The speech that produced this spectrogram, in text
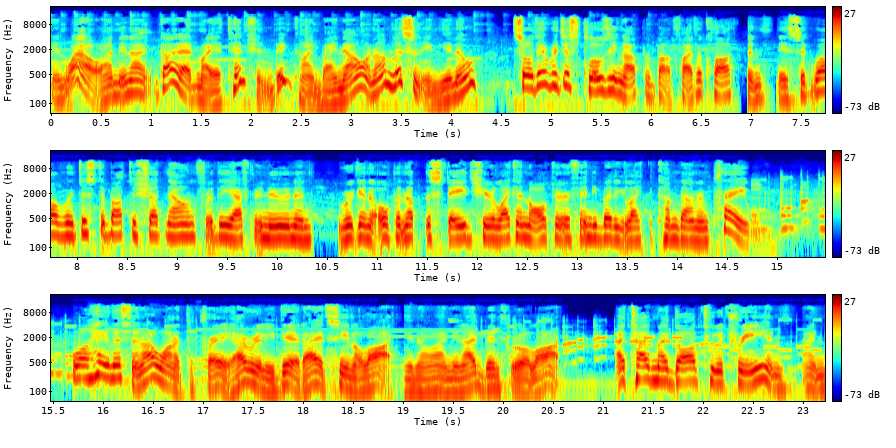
and wow, I mean, I, God had my attention big time by now and I'm listening, you know? So they were just closing up about five o'clock and they said, well, we're just about to shut down for the afternoon and we're going to open up the stage here like an altar if anybody like to come down and pray. Well, hey, listen, I wanted to pray. I really did. I had seen a lot, you know, I mean, I'd been through a lot. I tied my dog to a tree and I'm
